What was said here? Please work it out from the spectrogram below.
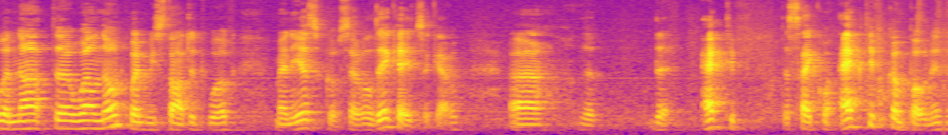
were not uh, well known when we started work many years ago, several decades ago. Uh, the, the active, the psychoactive component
